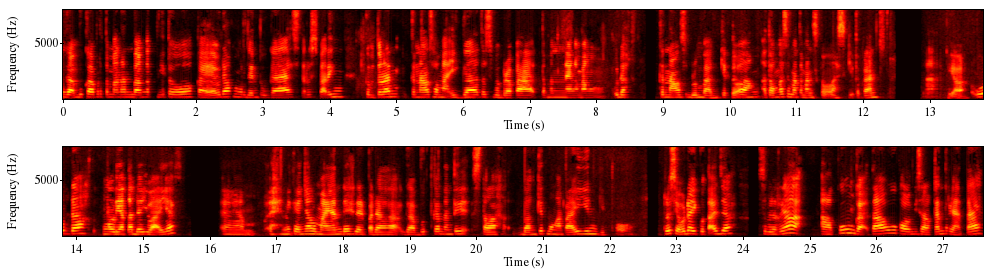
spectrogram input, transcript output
nggak buka pertemanan banget gitu. Kayak udah aku ngerjain tugas terus paling kebetulan kenal sama Iga terus beberapa temen yang emang udah kenal sebelum bangkit doang atau enggak sama teman sekelas gitu kan. Nah ya udah ngelihat ada UIF eh ini kayaknya lumayan deh daripada gabut kan nanti setelah bangkit mau ngapain gitu. Terus ya udah ikut aja. Sebenarnya aku nggak tahu kalau misalkan ternyata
